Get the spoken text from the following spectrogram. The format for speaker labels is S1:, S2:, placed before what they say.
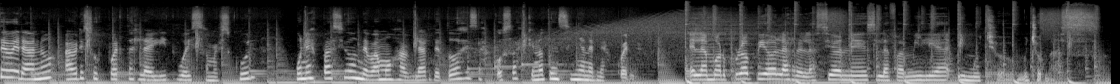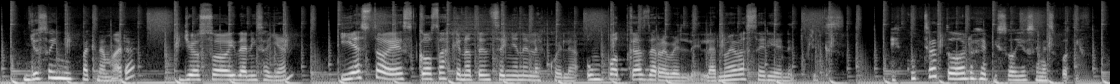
S1: Este verano abre sus puertas la Elite Way Summer School, un espacio donde vamos a hablar de todas esas cosas que no te enseñan en la escuela.
S2: El amor propio, las relaciones, la familia y mucho, mucho más.
S1: Yo soy Nick McNamara.
S2: Yo soy Dani Sayan. Y esto es Cosas que no te enseñan en la escuela, un podcast de Rebelde, la nueva serie de Netflix.
S1: Escucha todos los episodios en Spotify.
